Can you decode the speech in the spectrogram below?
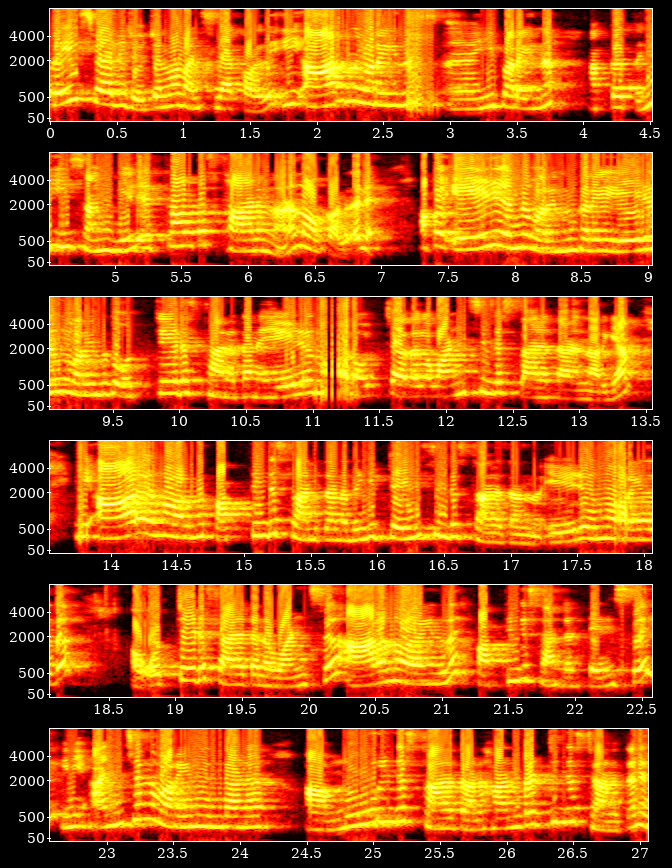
പ്ലേസ് വാല്യൂ ചോദിച്ചാൽ നമ്മൾ മനസ്സിലാക്കാനുള്ളത് ഈ ആറ് എന്ന് പറയുന്ന ഈ പറയുന്ന അക്കത്തിന് ഈ സംഖ്യയിൽ എത്രാമത്തെ സ്ഥാനം എന്നാണ് നോക്കാനുള്ളത് അല്ലെ? അപ്പൊ ഏഴ് എന്ന് പറയുന്നത് നമുക്കറിയാം ഏഴ് എന്ന് പറയുന്നത് ഒറ്റയുടെ സ്ഥാനത്താണ്. ഏഴ് എന്ന് പറയുന്നത് ഒറ്റ അഥവാ വൺസിന്റെ സ്ഥാനത്താണെന്ന് അറിയാം. ഇനി ആറ് എന്ന് പറയുന്നത് പത്തിന്റെ സ്ഥാനത്താണ്. അല്ലെങ്കിൽ ടെൻസിന്റെ സ്ഥാനത്താണ്. ഏഴ് എന്ന് പറയുന്നത് ഒറ്റയുടെ സ്ഥാനത്താണ് വൺസ് ആറെന്ന് പറയുന്നത് പത്തിന്റെ സ്ഥാനത്താണ് ടെൻസ് ഇനി അഞ്ചെന്ന് പറയുന്നത് എന്താണ്? നൂറിന്റെ സ്ഥാനത്താണ്. ഹൺഡ്രഡിന്റെ സ്ഥാനത്താണ്.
